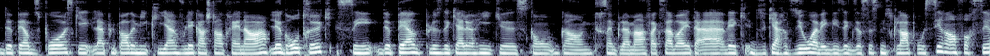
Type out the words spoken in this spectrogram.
de perdre du poids, ce que la plupart de mes clients voulaient quand j'étais entraîneur. Le gros truc, c'est de perdre plus de calories que ce qu'on gagne, tout simplement. Fait ça va être avec du cardio, avec des exercices musculaires pour aussi renforcer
